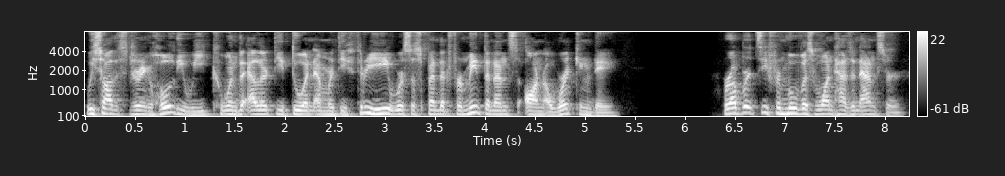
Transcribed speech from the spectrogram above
We saw this during Holy Week when the LRT2 and MRT3 were suspended for maintenance on a working day. Robert Siy from Move As One has an answer.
